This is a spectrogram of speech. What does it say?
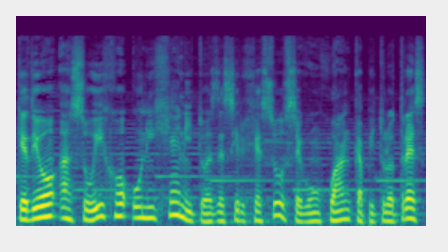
que dio a su Hijo unigénito, es decir, Jesús, según Juan capítulo 3,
